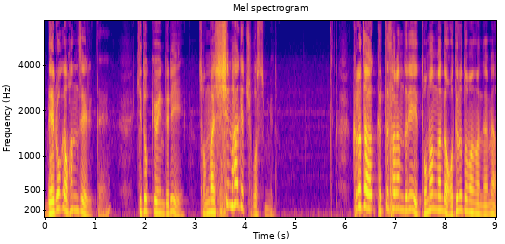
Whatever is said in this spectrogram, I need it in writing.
네로가 황제일 때 기독교인들이 정말 심하게 죽었습니다. 그러자 그때 사람들이 도망갔는데 어디로 도망갔냐면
